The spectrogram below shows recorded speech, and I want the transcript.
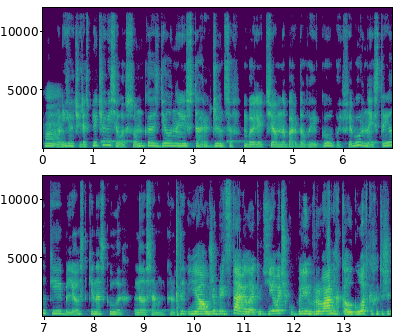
Хм. У нее через плечо висела сумка, сделанная из старых джинсов. Были темно-бордовые губы, фигурные стрелки, блестки на скулах. Но самым крутым Я уже представила эту девочку, блин, в рваных колготках. Это же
